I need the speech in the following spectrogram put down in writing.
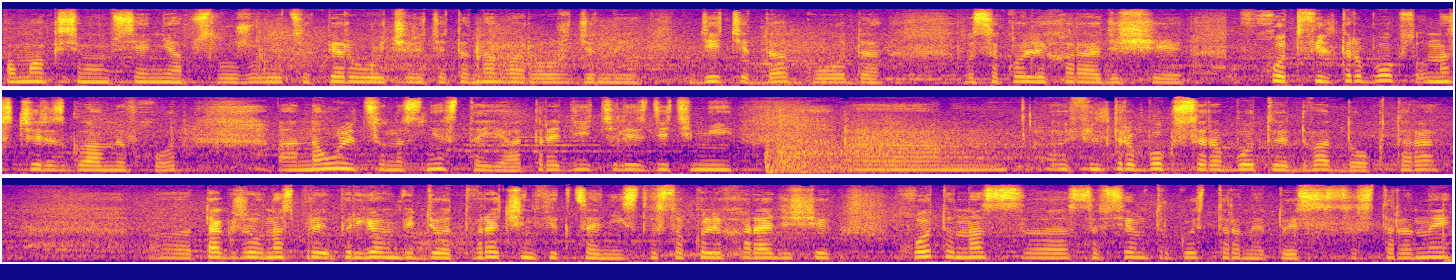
По максимуму все они обслуживаются. В первую очередь это новорожденные, дети до года, высоко лихорадящие. Вход в фильтр-бокс у нас через главный вход. На улице у нас не стоят родители с детьми. Фильтр-боксы работают два доктора. Э, также у нас прием ведет врач-инфекционист, высоколихорадящий. Вход у нас э, совсем другой стороны, то есть со стороны,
